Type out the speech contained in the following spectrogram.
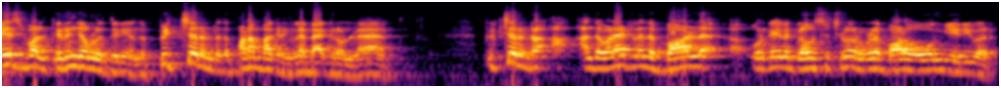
பேஸ்பால் தெரிஞ்சவங்களுக்கு தெரியும். அந்த பிக்சர்ன்றது படம் பார்க்குறீங்களா பேக்ரவுண்டில் பிக்சர்ன்ற அந்த விளையாட்டில் இந்த பாலில் ஒரு கையில் க்ளவுஸ் வச்சுருவார் ஒரு கையில் பாலை ஓங்கி எறிவார்.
